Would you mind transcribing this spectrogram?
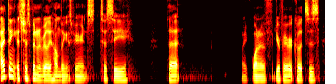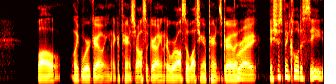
I think it's just been a really humbling experience to see that like one of your favorite quotes is while like we're growing, like our parents are also growing, like we're also watching our parents grow and right it's just been cool to see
